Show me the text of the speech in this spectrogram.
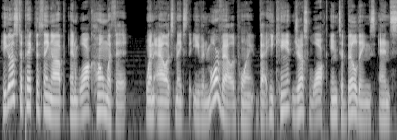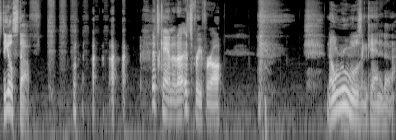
He goes to pick the thing up and walk home with it when Alex makes the even more valid point that he can't just walk into buildings and steal stuff. It's Canada. It's free for all. No rules in Canada.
